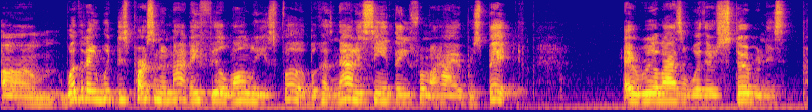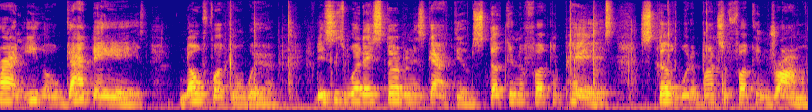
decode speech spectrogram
Um, whether they with this person or not, they feel lonely as fuck because now they're seeing things from a higher perspective. They realizing where their stubbornness, pride, and ego got their ass. No fucking where. This is where they stubbornness got them. Stuck in the fucking past. Stuck with a bunch of fucking drama.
